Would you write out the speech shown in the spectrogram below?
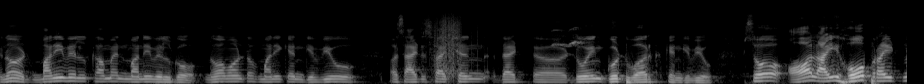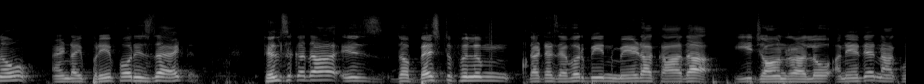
You know money will come and money will go. No amount of money can give you a satisfaction that uh, doing good work can give you. So all I hope right now and I pray for is that తెలుసు కదా is the best film that he's ever been మేడా కాదా ఈ జాన్రాలో అనేదే నాకు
